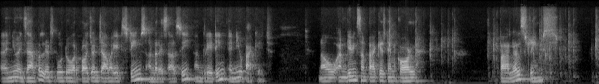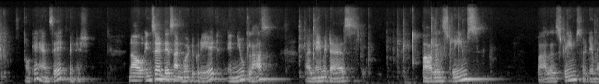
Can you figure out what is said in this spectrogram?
a new example. Let's go to our project Java 8 streams under SRC. I'm creating a new package. Now I'm giving some package name called parallel streams. Okay, and say finish. Now inside this, I'm going to create a new class. I'll name it as parallel streams, parallel streams demo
